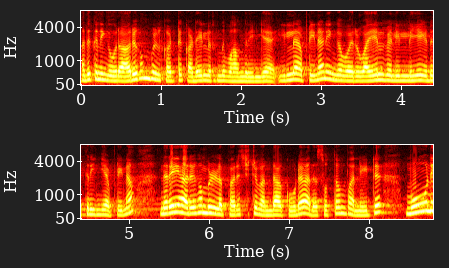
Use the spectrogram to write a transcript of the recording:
அதுக்கு நீங்கள் ஒரு அருகம்புல் கட்டு கடையிலிருந்து வாங்குறீங்க. இல்லை அப்படின்னா நீங்கள் ஒரு வயல்வெளியிலேயே எடுக்கிறீங்க அப்படின்னா நிறைய அருகம்புல்லை பறிச்சுட்டு வந்தால் கூட அதை சுத்தம் பண்ணிட்டு மூணு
